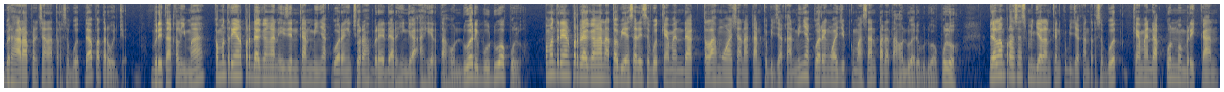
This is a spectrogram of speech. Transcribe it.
berharap rencana tersebut dapat terwujud. Berita kelima, Kementerian Perdagangan izinkan minyak goreng curah beredar hingga akhir tahun 2020. Kementerian Perdagangan atau biasa disebut Kemendak telah mewacanakan kebijakan minyak goreng wajib kemasan pada tahun 2020. Dalam proses menjalankan kebijakan tersebut, Kemendak pun memberikan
